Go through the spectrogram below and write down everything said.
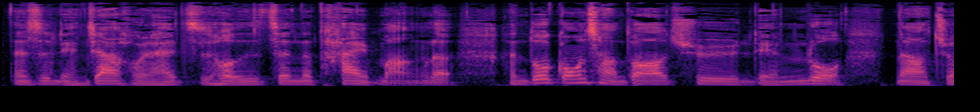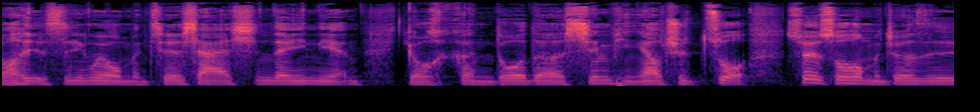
但是年假回来之后是真的太忙了，很多工厂都要去联络。那主要也是因为我们接下来新的一年有很多的新品要去做，所以说我们就是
